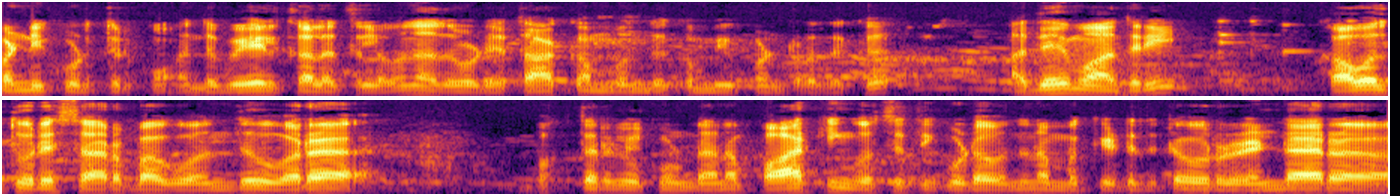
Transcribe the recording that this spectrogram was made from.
பண்ணி கொடுத்துருக்கோம். இந்த வெயில் காலத்தில் வந்து அதோடைய தாக்கம் வந்து கம்மி பண்ணுறதுக்கு அதே மாதிரி காவல்துறை சார்பாக வந்து வர பக்தர்களுக்கு உண்டான பார்க்கிங் வசதி கூட வந்து நம்ம கிட்டத்தட்ட ஒரு ரெண்டாயிரம்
